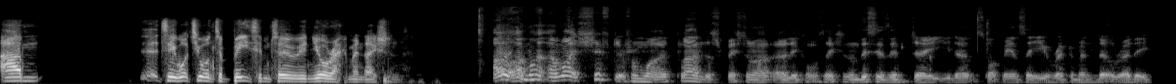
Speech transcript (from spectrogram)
Um, see, what do you want to beat him to in your recommendation? Oh, I might, I might shift it from what I'd planned, just based on our earlier conversation. And this is if Jay, you don't stop me and say you recommended it already.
